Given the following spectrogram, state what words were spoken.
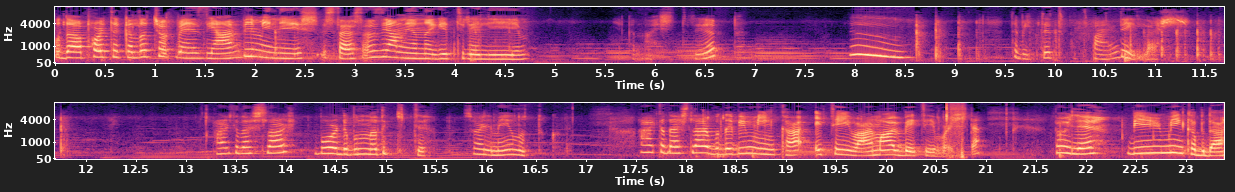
Bu da portakala çok benzeyen bir miniş. İsterseniz yan yana getirelim. Yakınlaştırıp. Huu. Tabii ki de aynı değiller. Arkadaşlar bu arada bunun adı Kitty. Söylemeyi unuttuk. Arkadaşlar bu da bir minka. Eteği var. Mavi bir eteği var işte. Böyle bir minka bu da.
